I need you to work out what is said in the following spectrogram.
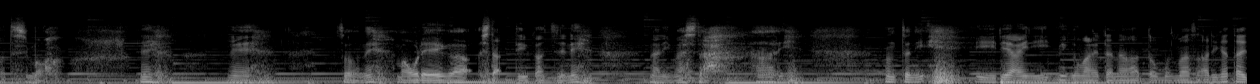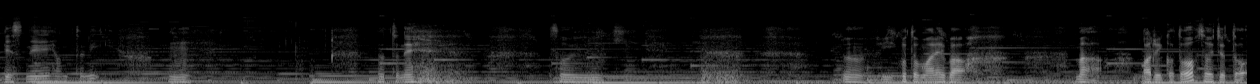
私も、ね、ね、そうね、まあ、お礼がしたっていう感じでね、なりました。はい。本当にいい出会いに恵まれたなと思います。ありがたいですね、本当に。うん。ちょっとね、そういう、うん、いいこともあれば、まあ、悪いこと、そういうちょっと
